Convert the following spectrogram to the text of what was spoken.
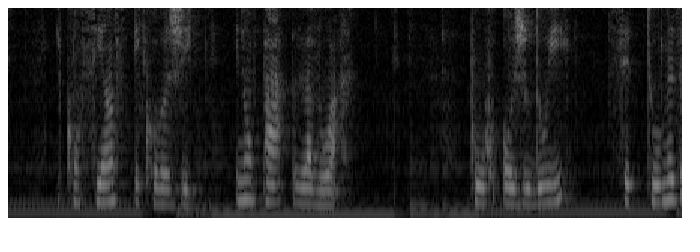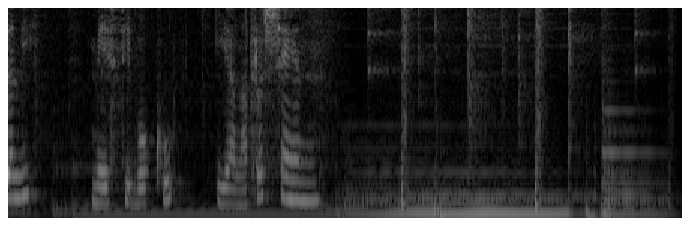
et conscience écologique et non pas l'avoir. Pour aujourd'hui, c'est tout mes amis. Merci beaucoup et à la prochaine.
